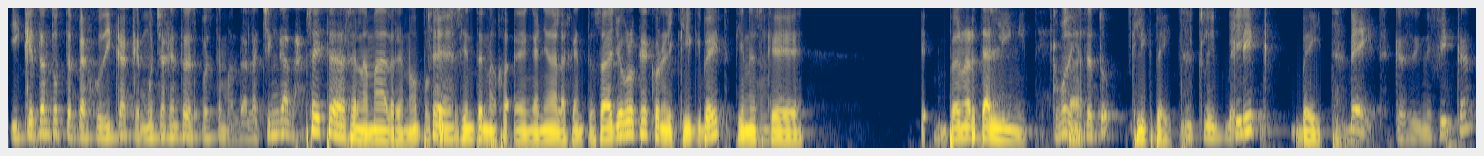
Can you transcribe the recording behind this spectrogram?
¿Y qué tanto te perjudica que mucha gente después te manda a la chingada? Pues ahí te das en la madre, ¿no? Porque Sí. se siente engañada la gente. O sea, yo creo que con el clickbait tienes que ponerte al límite. ¿Cómo O sea, dijiste tú? Clickbait. Clickbait. Clickbait, Bait. que significa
